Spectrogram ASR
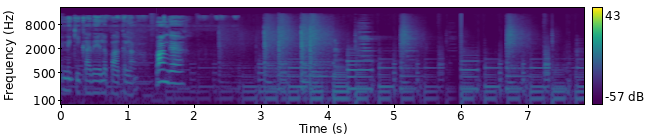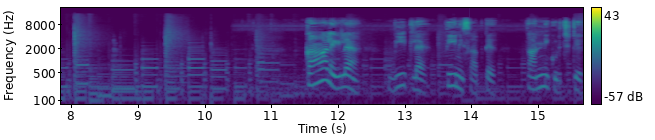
இன்னைக்கு கதையில பார்க்கலாம். வாங்க. காலையில வீட்டில் தீனி சாப்பிட்டு தண்ணி குடிச்சிட்டு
